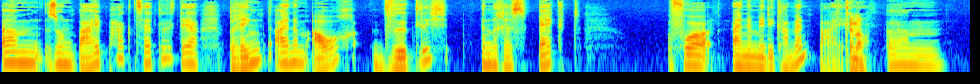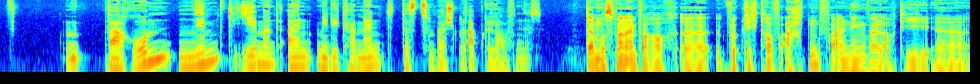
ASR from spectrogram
ähm, so ein Beipackzettel, der bringt einem auch wirklich einen Respekt vor einem Medikament bei. Genau. Ähm, warum nimmt jemand ein Medikament, das zum Beispiel abgelaufen ist? Da muss man einfach auch äh, wirklich drauf achten, vor allen Dingen, weil auch die äh,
